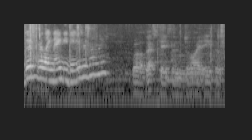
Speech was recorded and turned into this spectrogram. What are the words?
Good for like 90 days or something? Well, if that's case, then July eighth of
